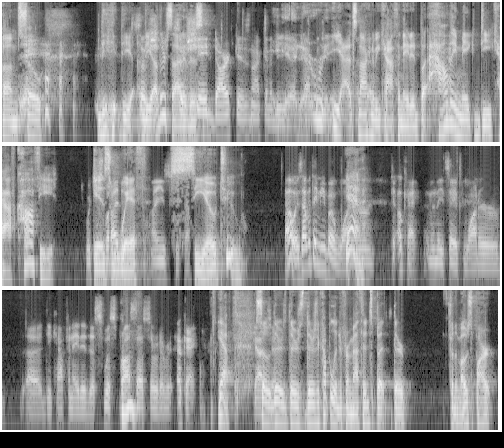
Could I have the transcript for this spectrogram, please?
Um, so the the So the other side so of this, shade dark is not going to be uh, yeah, it's not going to be caffeinated. But how they make decaf coffee Which is what I do. with I use decaf. CO two. Oh, is that what they mean by water? Yeah. Okay, and then they say it's water uh, decaffeinated, the Swiss Mm-hmm. process or whatever. Okay, Yeah. So there's there's there's a couple of different methods, but they're for the most part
